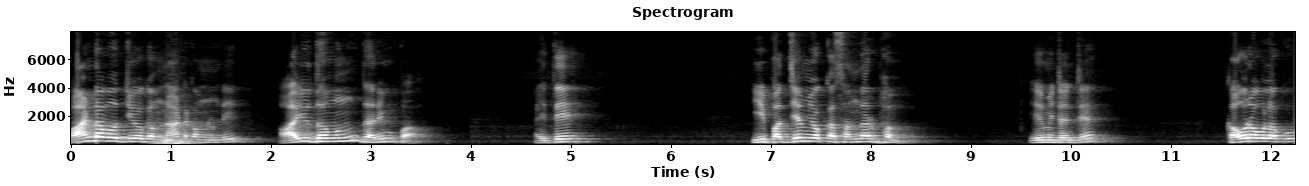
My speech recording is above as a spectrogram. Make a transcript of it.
పాండవోద్యోగం నాటకం నుండి ఆయుధమున్ ధరింప. అయితే ఈ పద్యం యొక్క సందర్భం ఏమిటంటే కౌరవులకు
